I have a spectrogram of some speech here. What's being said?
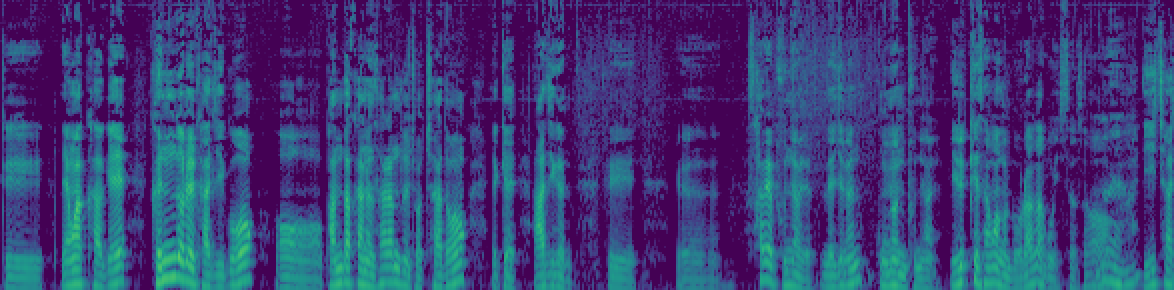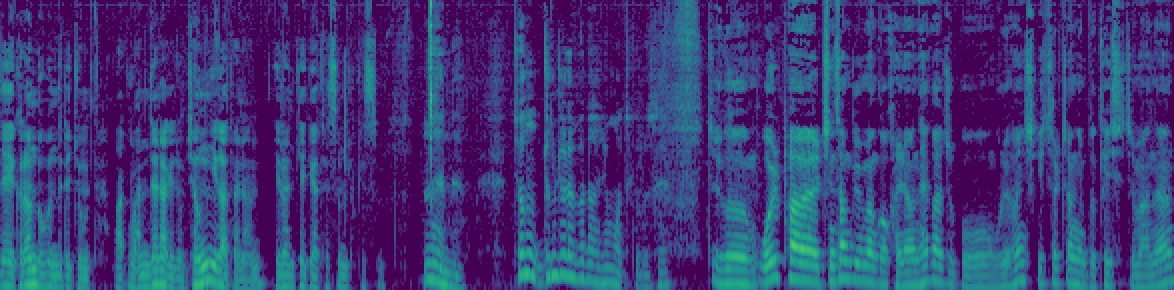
그 명확하게 근거를 가지고 어, 반박하는 사람들조차도 이렇게 아직은 그 그 사회 분열 내지는 공론 분열 이렇게 상황을 몰아가고 있어서 네. 이 차제의 그런 부분들이 좀 완전하게 좀 정리가 되는 이런 계기가 됐으면 좋겠습니다. 네, 네. 정, 정준호 변호사님 어떻게 보세요? 지금 5.18 진상규명과 관련해가지고 우리 헌식기 실장님도 계시지만은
